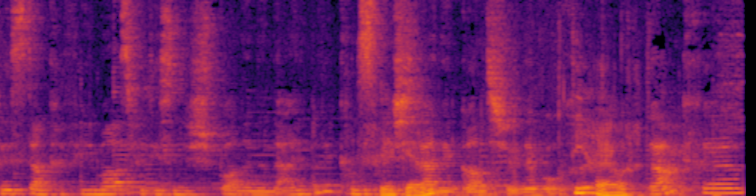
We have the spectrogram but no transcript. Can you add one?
Chris, danke vielmals für diesen spannenden Einblick und ich wünsche dir eine ganz schöne Woche. Dir auch. Danke.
